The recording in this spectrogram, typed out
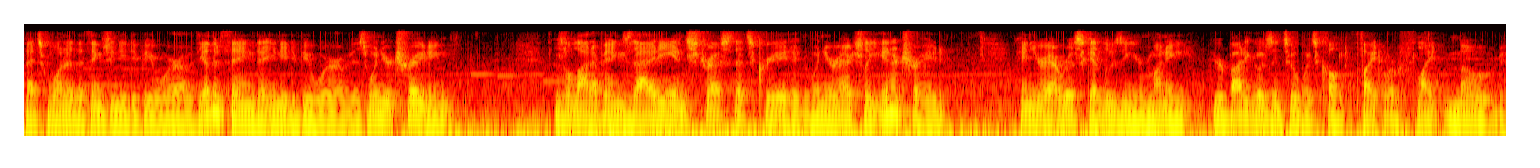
that's one of the things you need to be aware of. The other thing that you need to be aware of is when you're trading, there's a lot of anxiety and stress that's created. When you're actually in a trade and you're at risk at losing your money, your body goes into what's called fight or flight mode.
